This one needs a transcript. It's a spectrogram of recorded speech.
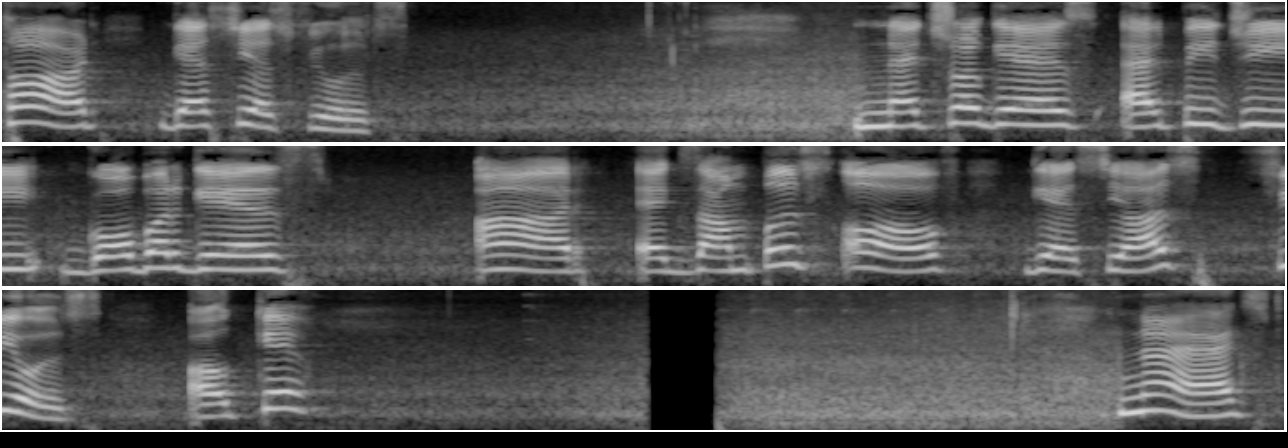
Third, gaseous fuels. Natural gas, LPG, gobar gas, are examples of gaseous fuels. Okay. Next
